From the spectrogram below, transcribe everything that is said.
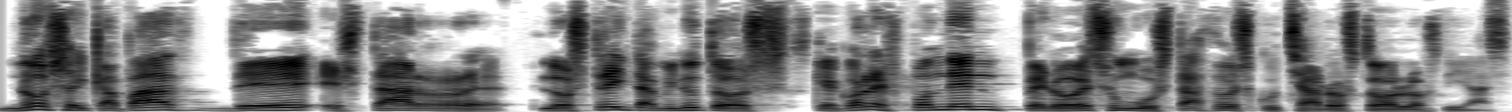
no soy capaz de estar los 30 minutos que corresponden, pero es un gustazo escucharos todos los días.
